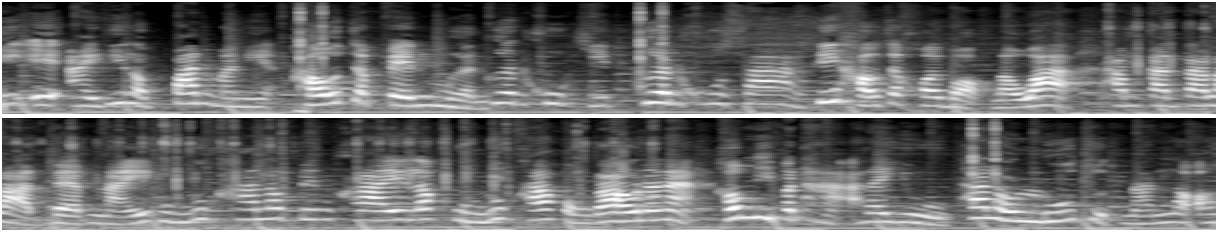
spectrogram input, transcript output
นี่ AI ที่เราปั้นมาเนี่ยเขาจะเป็นเหมือนเพื่อนคู่คิด เพื่อนคู่สร้าง ที่เขาจะคอยบอกเราว่าทำการตลาดแบบไหนกลุ่มลูกค้าเราเป็นใคร แล้วกลุ่มลูกค้าของเรานั่นน่ะเขามีปัญหาอะไรอยู่ ถ้าเรารู้จุดนั้นเราเอา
